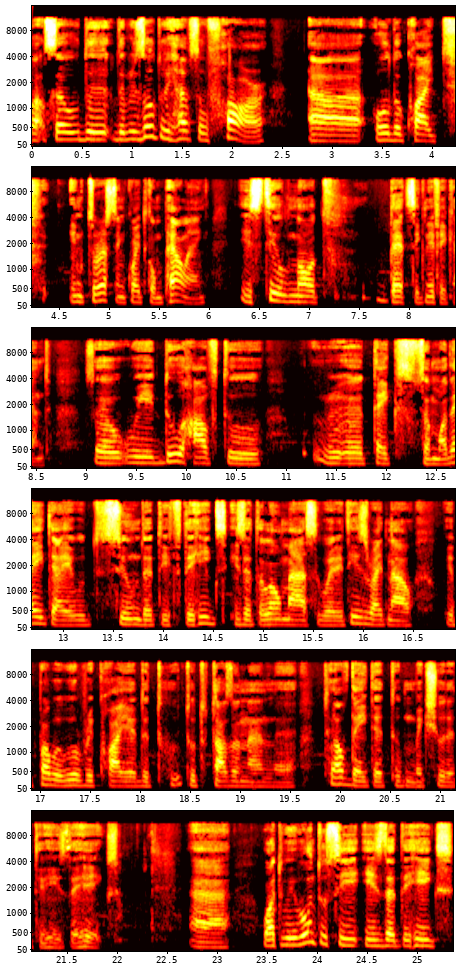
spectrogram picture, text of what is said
Well, so the, the result we have so far, uh, although quite interesting, quite compelling, is still not that significant. So we do have to uh, take some more data. I would assume that if the Higgs is at a low mass where it is right now, we probably will require the 2012 data to make sure that it is the Higgs. Uh, what we want to see is that the Higgs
